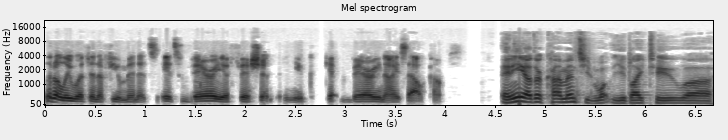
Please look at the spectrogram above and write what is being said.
literally within a few minutes. It's very efficient and you get very nice outcomes. Any other comments you'd you'd like to uh,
